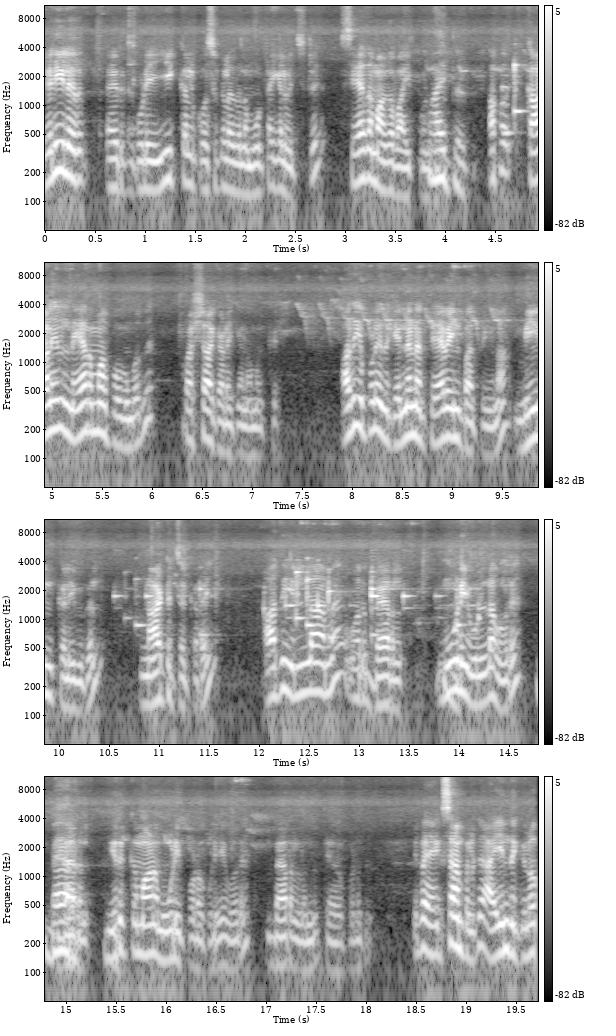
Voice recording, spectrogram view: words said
வெளியில் இருக்கக்கூடிய ஈக்கள் கொசுக்கள் அதில் முட்டைகள் வச்சுட்டு சேதமாக வாய்ப்பு வாய்ப்பு இருக்கு. அப்போ காலையில் நேரமாக போகும்போது ஃப்ரெஷ்ஷாக கிடைக்கும் நமக்கு. அதே போல் இதுக்கு என்னென்ன தேவைன்னு பார்த்தீங்கன்னா மீன் கழிவுகள் நாட்டு சர்க்கரை அது இல்லாமல் ஒரு பேரல் மூடி உள்ள ஒரு பேரல் இறுக்கமான மூடி போடக்கூடிய ஒரு பேரல் வந்து தேவைப்படுது. இப்போ எக்ஸாம்பிளுக்கு ஐந்து கிலோ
